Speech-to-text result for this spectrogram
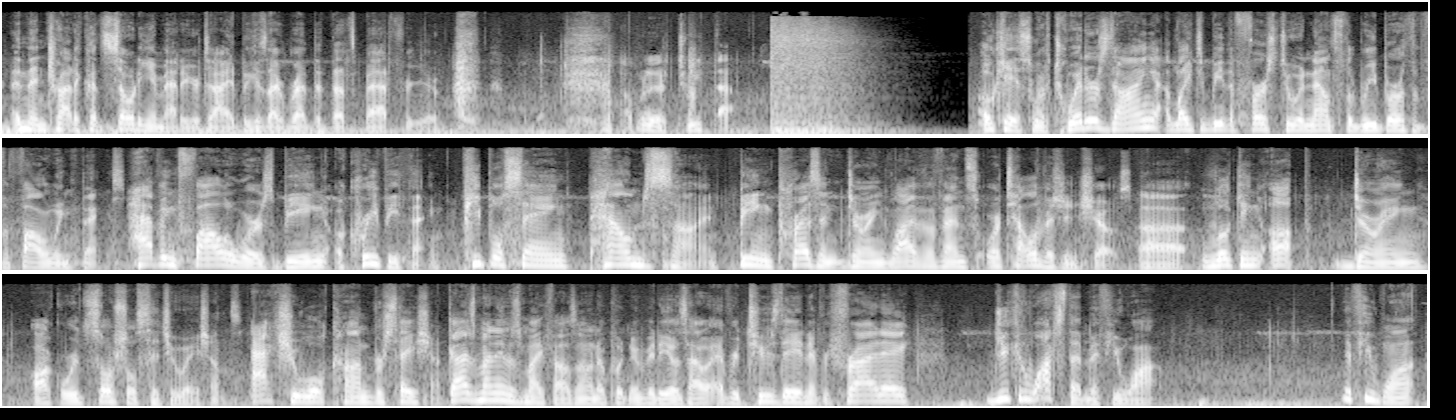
and then try to cut sodium out of your diet because I read that that's bad for you. I'm gonna tweet that. Okay, so if Twitter's dying, I'd like to be the first to announce the rebirth of the following things. Having followers being a creepy thing. People saying pound sign. Being present during live events or television shows. Uh, looking up during awkward social situations. Actual conversation. Guys, my name is Mike Falzone. I put new videos out every Tuesday and every Friday. You can watch them if you want. If you want.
